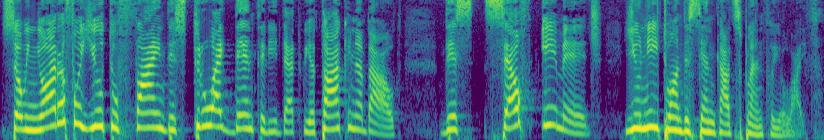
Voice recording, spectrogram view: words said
So, in order for you to find this true identity that we are talking about, this self image, you need to understand God's plan for your life.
